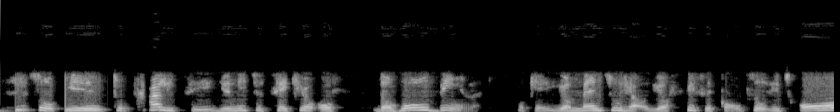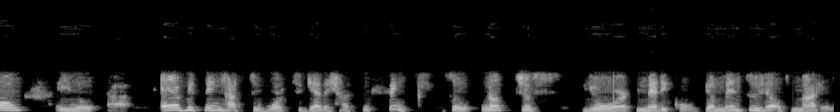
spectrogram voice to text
Mm-hmm. So in totality, you need to take care of the whole being. Okay, your mental health, your physical. So it's all, you know, uh, everything has to work together. It has to sync. So not just your medical, your mental health matters.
